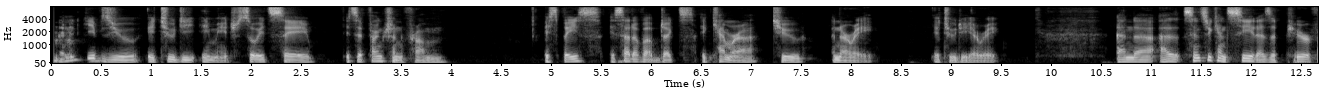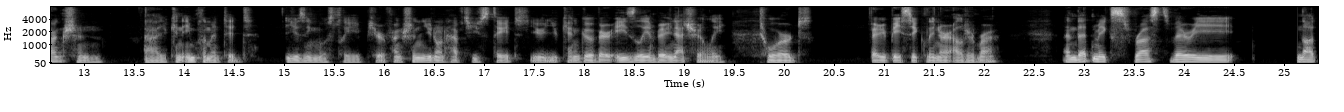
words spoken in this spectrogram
mm-hmm. and it gives you a 2D image. So it's a it's a function from a space, a set of objects, a camera to an array, a 2D array. And uh, as, since you can see it as a pure function, uh, you can implement it using mostly pure function. You don't have to use state. You you can go very easily and very naturally toward very basic linear algebra, and that makes Rust very not.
